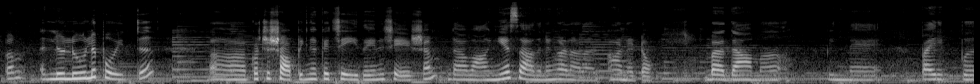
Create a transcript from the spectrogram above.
അപ്പം ലുലുവിൽ പോയിട്ട് കുറച്ച് ഷോപ്പിംഗ് ഒക്കെ ചെയ്തതിന് ശേഷം ഇതാ വാങ്ങിയ സാധനങ്ങളാണ് ആണ് കേട്ടോ ബദാം പിന്നെ പരിപ്പ്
